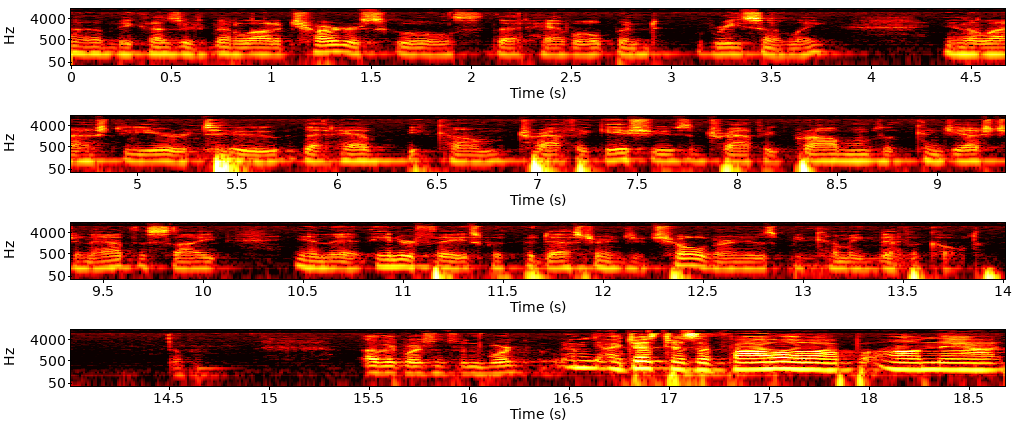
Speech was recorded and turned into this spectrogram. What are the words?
uh, because there's been a lot of charter schools that have opened recently in the last year or two that have become traffic issues and traffic problems with congestion at the site, and that interface with pedestrians and children is becoming difficult. Other questions from the board? Um, Just as a follow-up on that,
